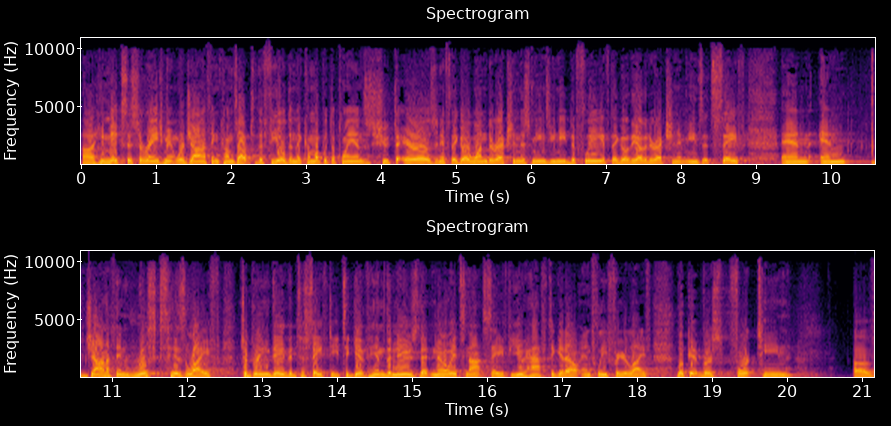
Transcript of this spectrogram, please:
Uh, he makes this arrangement where Jonathan comes out to the field and they come up with the plans, shoot the arrows, and if they go one direction, this means you need to flee. If they go the other direction, it means it's safe. And, and Jonathan risks his life to bring David to safety, to give him the news that no, it's not safe. You have to get out and flee for your life. Look at verse 14 of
